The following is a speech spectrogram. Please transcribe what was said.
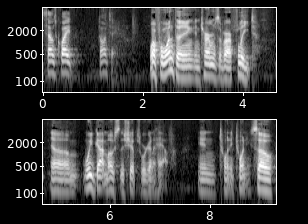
sounds quite daunting. Well, for one thing, in terms of our fleet, um, we've got most of the ships we're going to have in 2020. So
